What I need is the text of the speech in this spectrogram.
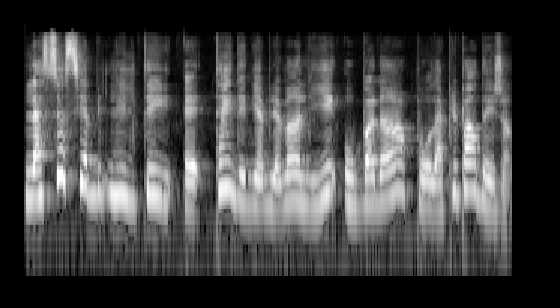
La sociabilité est indéniablement liée au bonheur pour la plupart des gens.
